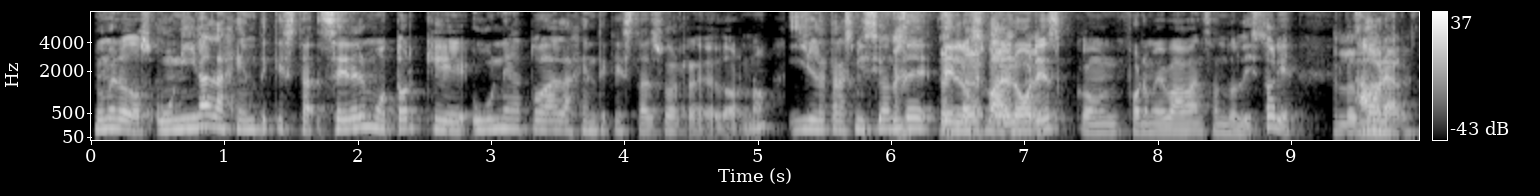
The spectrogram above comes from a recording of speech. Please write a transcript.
Número dos, unir a la gente que está, ser el motor que une a toda la gente que está a su alrededor, ¿no? Y la transmisión de, de los valores conforme va avanzando la historia. Los Ahora, valores.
